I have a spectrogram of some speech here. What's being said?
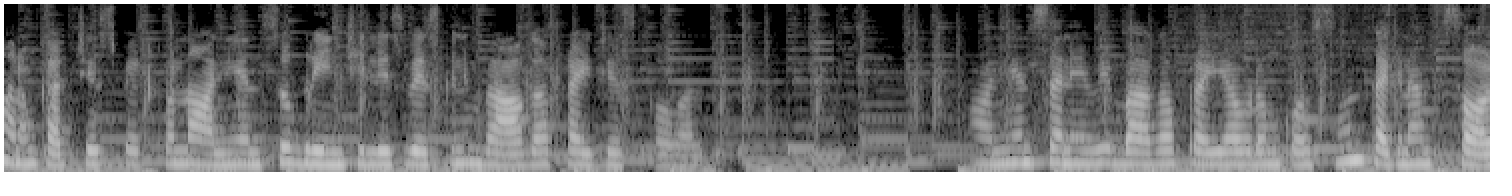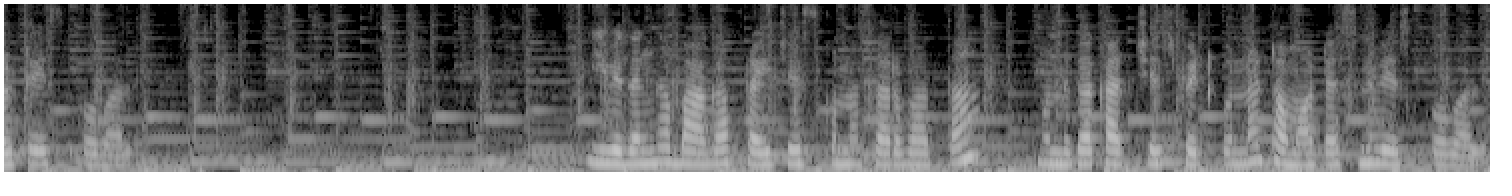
మనం కట్ చేసి పెట్టుకున్న ఆనియన్స్ గ్రీన్ చిల్లీస్ వేసుకుని బాగా ఫ్రై చేసుకోవాలి. ఆనియన్స్ అనేవి బాగా ఫ్రై అవ్వడం కోసం తగినంత సాల్ట్ వేసుకోవాలి. ఈ విధంగా బాగా ఫ్రై చేసుకున్న తర్వాత ముందుగా కట్ చేసి పెట్టుకున్న టమాటాస్ని వేసుకోవాలి.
